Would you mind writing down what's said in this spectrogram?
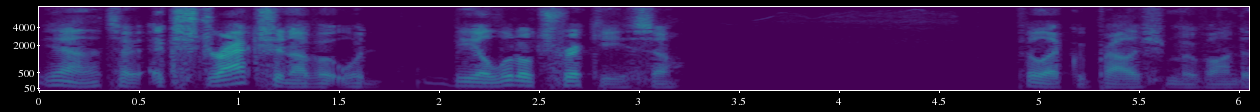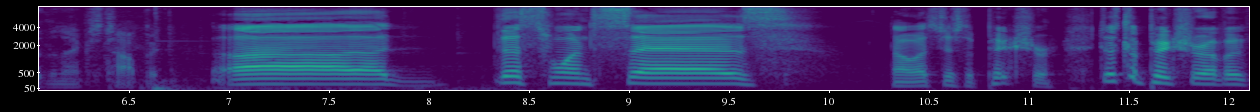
Yeah, that's a extraction of it would be a little tricky. So, I feel like we probably should move on to the next topic. Uh, this one says, no, it's just a picture. Just a picture of a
